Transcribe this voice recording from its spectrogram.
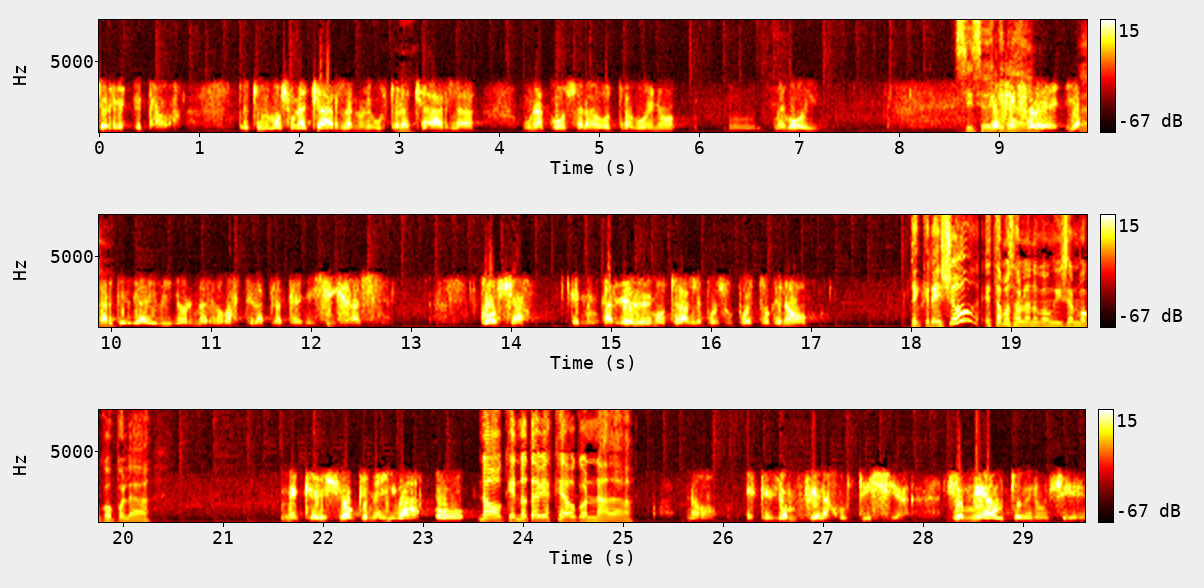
se respetaba. Entonces tuvimos una charla, no le gustó la mm. charla, una cosa, la otra, bueno, mm, me voy. Sí, se y así fue, y a partir de ahí vino el me robaste la plata de mis hijas. Cosa que me encargué de demostrarle, por supuesto que no. ¿Te creyó? Estamos hablando con Guillermo Coppola. ¿Me creyó que me iba o...? No, que no te habías quedado con nada. No, es que yo fui a la justicia, yo me autodenuncié.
